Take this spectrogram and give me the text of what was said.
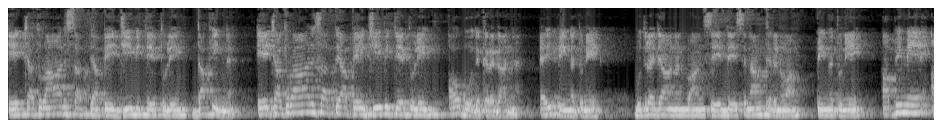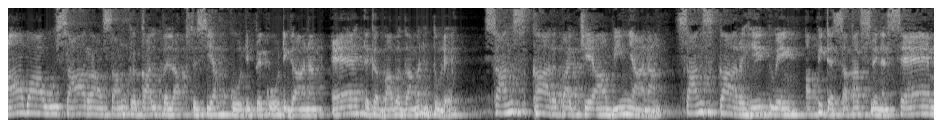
ඒ චතුරාර් සත්‍ය අපේ ජීවිතය තුළින් දකින්න. ඒ චතුරාර් සත්‍ය අපේ ජීවිතය තුළින් අවබෝධ කරගන්න. ඇයි පිංහතුනේ බුදුරජාණන් වහන්සේ දේශනා කරනවා පිංහතුනේ අපි මේ ආවා වූ සාරා සංක කල්ප ලක්ෂසියක් කෝටි ප්‍රකෝටි ගානක් ඈතක බව ගමන තුළ සංස්කාරපච්චයා විඤ්ඥානං සංස්කාර හේතුවෙන් අපිට සකස් වෙන සෑම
